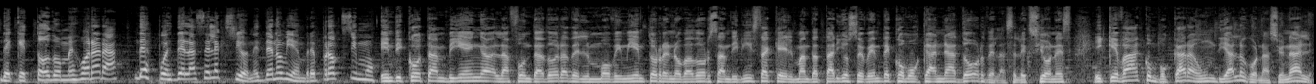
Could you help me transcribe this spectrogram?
de que todo mejorará después de las elecciones de noviembre próximo. Indicó también a la fundadora del movimiento renovador sandinista que el mandatario se vende como ganador de las elecciones y que va a convocar a un diálogo nacional.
